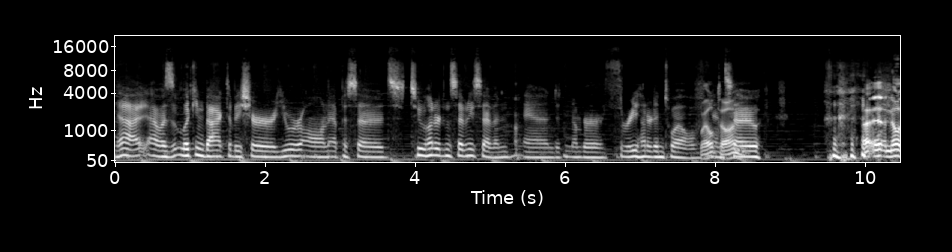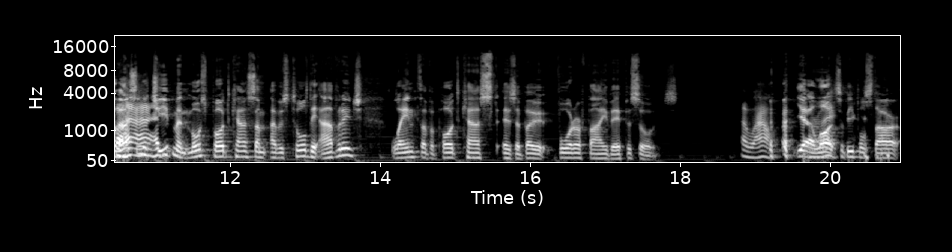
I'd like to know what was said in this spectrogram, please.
Yeah, I, I was looking back to be sure you were on episodes 277 and number 312. Well and done. So, uh, uh no, that's an achievement. Most podcasts, I'm, i was told the average length of a podcast is about four or five episodes. Oh, wow. yeah, All lots right. of people start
